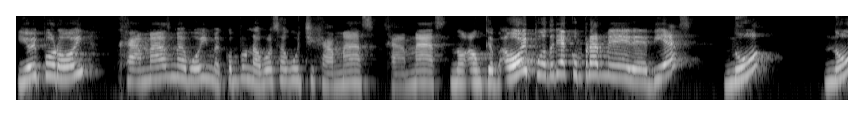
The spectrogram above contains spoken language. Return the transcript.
Y hoy por hoy, jamás me voy y me compro una bolsa Gucci, jamás, jamás. No, aunque hoy podría comprarme 10, no, no,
